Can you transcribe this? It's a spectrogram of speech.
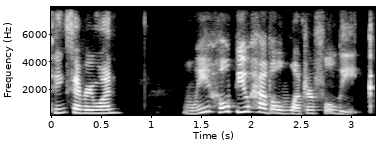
thanks everyone. We hope you have a wonderful week.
